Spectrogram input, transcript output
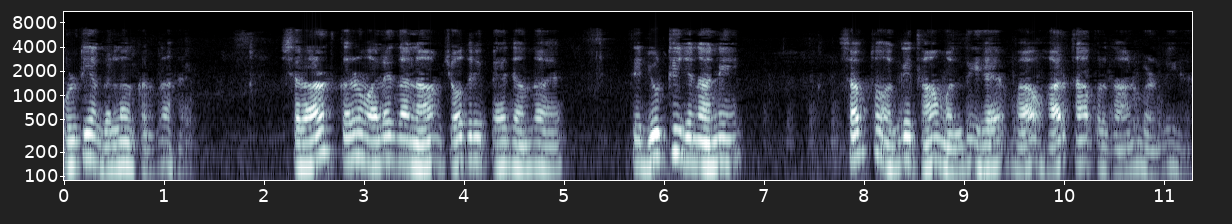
ਉਲਟੀਆਂ ਗੱਲਾਂ ਕਰਦਾ ਹੈ। ਸ਼ਰਾਰਤ ਕਰਨ ਵਾਲੇ ਦਾ ਨਾਮ ਚੌਧਰੀ ਪੈ ਜਾਂਦਾ ਹੈ ਤੇ ਝੂਠੀ ਜਨਾਨੀ ਸਭ ਤੋਂ ਅੱਗੇ ਥਾਂ ਮਲਦੀ ਹੈ, ਭਾਵ ਹਰ ਥਾਂ ਪ੍ਰਧਾਨ ਬਣਦੀ ਹੈ।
